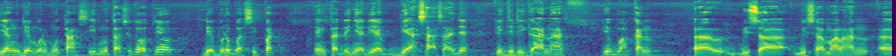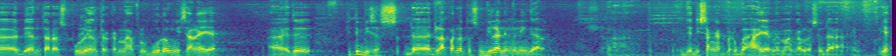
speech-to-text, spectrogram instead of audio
yang dia bermutasi. Mutasi itu artinya dia berubah sifat yang tadinya dia biasa saja dia jadi ganas. Ya bahkan eh, bisa bisa malahan eh, di antara 10 yang terkena flu burung misalnya ya. eh, itu itu bisa s- da- 8 atau 9 yang meninggal. Nah, ya, jadi sangat berbahaya memang kalau sudah ya.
